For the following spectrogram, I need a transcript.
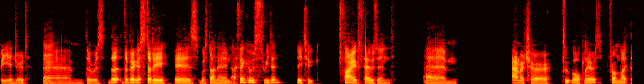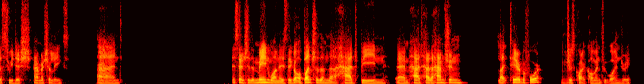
be injured Mm. um there was the the biggest study is was done in i think it was sweden they took 5000 um amateur football players from like the swedish amateur leagues Right. and essentially the main one is they got a bunch of them that had been um had had a hamstring like tear before which Mhm. is quite a common football injury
